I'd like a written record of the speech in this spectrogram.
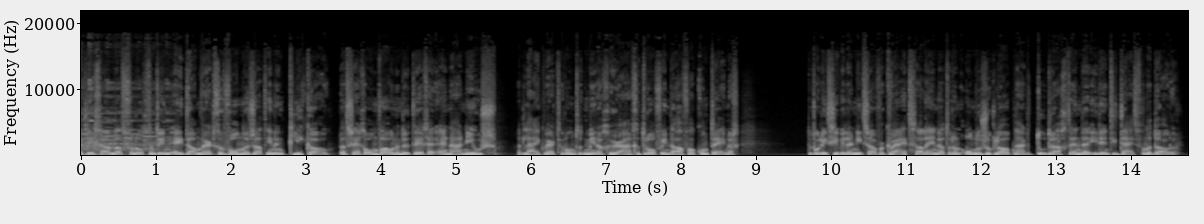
Het lichaam dat vanochtend in Edam werd gevonden zat in een kliko. Dat zeggen omwonenden tegen NH Nieuws. Het lijk werd rond het middaguur aangetroffen in de afvalcontainer. De politie wil er niets over kwijt, alleen dat er een onderzoek loopt... naar de toedracht en de identiteit van de doden.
